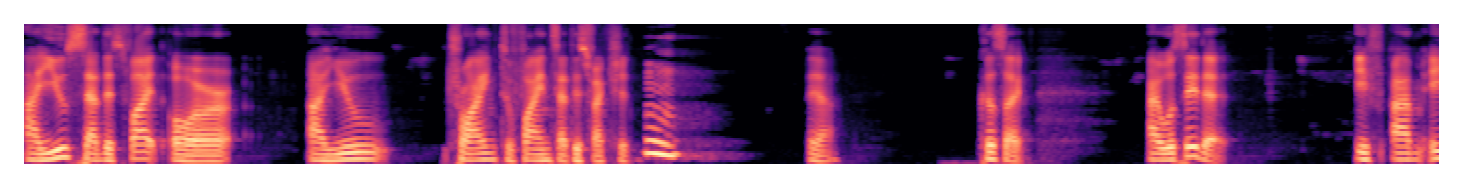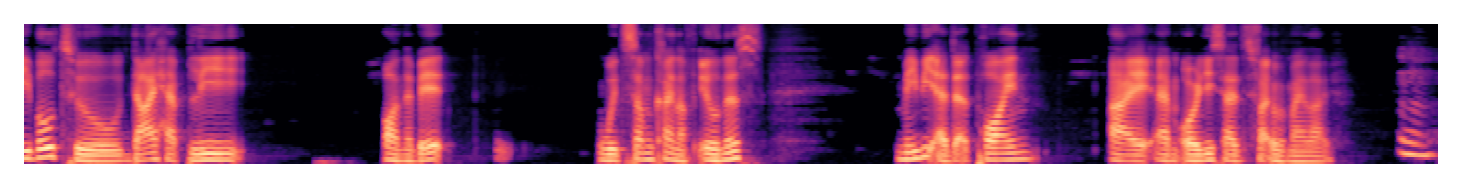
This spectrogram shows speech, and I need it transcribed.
are you satisfied or are you trying to find satisfaction? Mm. Yeah. Cause like I would say that if I'm able to die happily on a bed with some kind of illness, maybe at that point I am already satisfied with my life. Mm.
